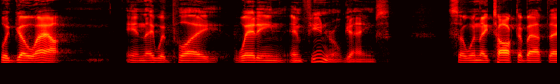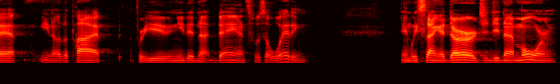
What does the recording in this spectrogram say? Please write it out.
would go out and they would play wedding and funeral games. So when they talked about that, you know, the pipe for you and you did not dance was a wedding. And we sang a dirge and did not mourn.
